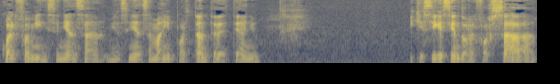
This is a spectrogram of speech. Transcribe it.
cuál fue mi enseñanza, mi enseñanza más importante de este año y que sigue siendo reforzada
